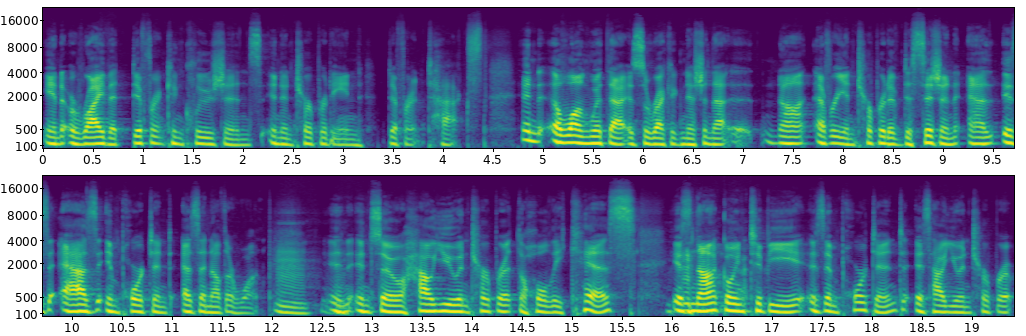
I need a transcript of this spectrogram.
and arrive at different conclusions in interpreting different texts. And along with that is the recognition that uh, not every interpretive decision as, is as important as another one. Mm-hmm. And, and so, how you interpret the Holy Kiss is not going to be as important as how you interpret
